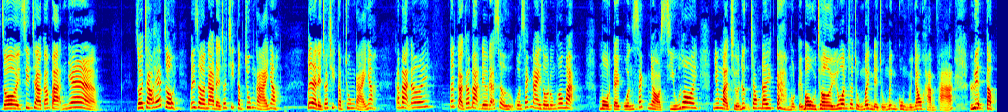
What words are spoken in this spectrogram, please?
Rồi xin chào các bạn nha. Rồi chào hết rồi. Bây giờ nào để cho chị tập trung cái nhở? Bây giờ để cho chị tập trung cái nhở? Các bạn ơi Tất cả các bạn đều đã sở hữu cuốn sách này rồi đúng không ạ? Một cái cuốn sách nhỏ xíu thôi Nhưng mà chứa đựng trong đây cả một cái bầu trời luôn cho chúng mình Để chúng mình cùng với nhau khám phá, luyện tập,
